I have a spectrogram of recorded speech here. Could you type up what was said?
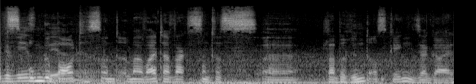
stets gewesen umgebautes wäre. und immer weiter wachsendes äh, Labyrinth aus Gängen, sehr geil.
